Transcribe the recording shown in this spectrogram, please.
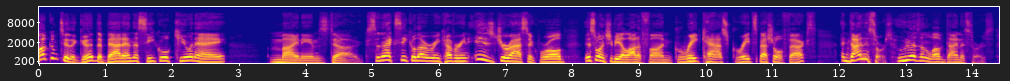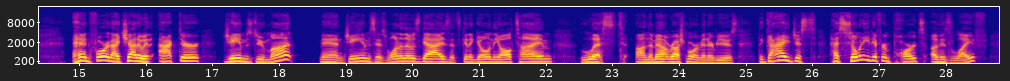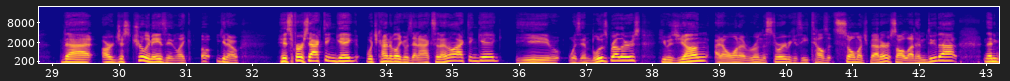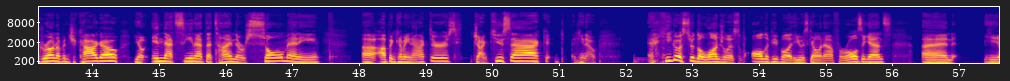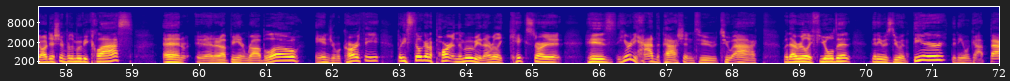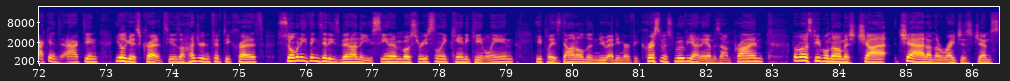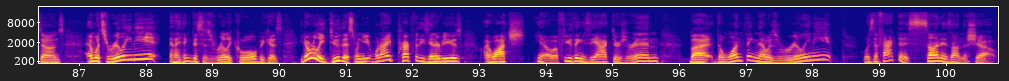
Welcome to the good, the bad, and the sequel Q&A. My name's Doug. So the next sequel that we're covering is Jurassic World. This one should be a lot of fun. Great cast, great special effects, and dinosaurs. Who doesn't love dinosaurs? And for it, I chatted with actor James Dumont. Man, James is one of those guys that's going to go in the all-time list on the Mount Rushmore of interviews. The guy just has so many different parts of his life that are just truly amazing. Like, oh, you know, his first acting gig, which kind of like it was an accidental acting gig. He was in Blues Brothers. He was young. I don't want to ruin the story because he tells it so much better. So I'll let him do that. And then growing up in Chicago, you know, in that scene at the time, there were so many uh, up and coming actors. John Cusack, you know, he goes through the laundry list of all the people that he was going out for roles against. And he auditioned for the movie Class, and it ended up being Rob Lowe, Andrew McCarthy, but he still got a part in the movie. That really kickstarted his. He already had the passion to to act, but that really fueled it. Then he was doing theater. Then he got back into acting. You look at his credits. He has 150 credits. So many things that he's been on that you've seen him. Most recently, Candy Cane Lane. He plays Donald in the new Eddie Murphy Christmas movie on Amazon Prime. But most people know him as Chad, Chad on the Righteous Gemstones. And what's really neat, and I think this is really cool because you don't really do this when you when I prep for these interviews. I watch you know a few things the actors are in, but the one thing that was really neat was the fact that his son is on the show.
